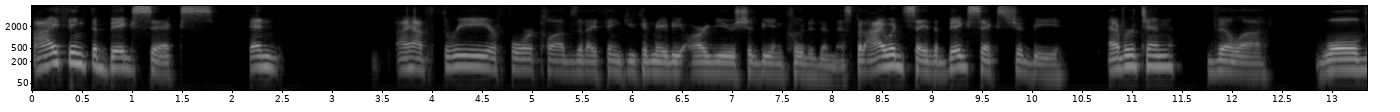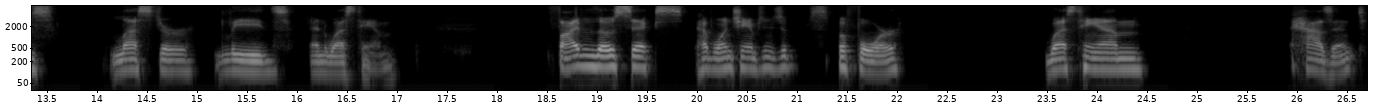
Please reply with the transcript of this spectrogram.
I think the big six, and I have three or four clubs that I think you could maybe argue should be included in this, but I would say the big six should be Everton, Villa, Wolves, Leicester, Leeds, and West Ham. Five of those six have won championships before. West Ham hasn't,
